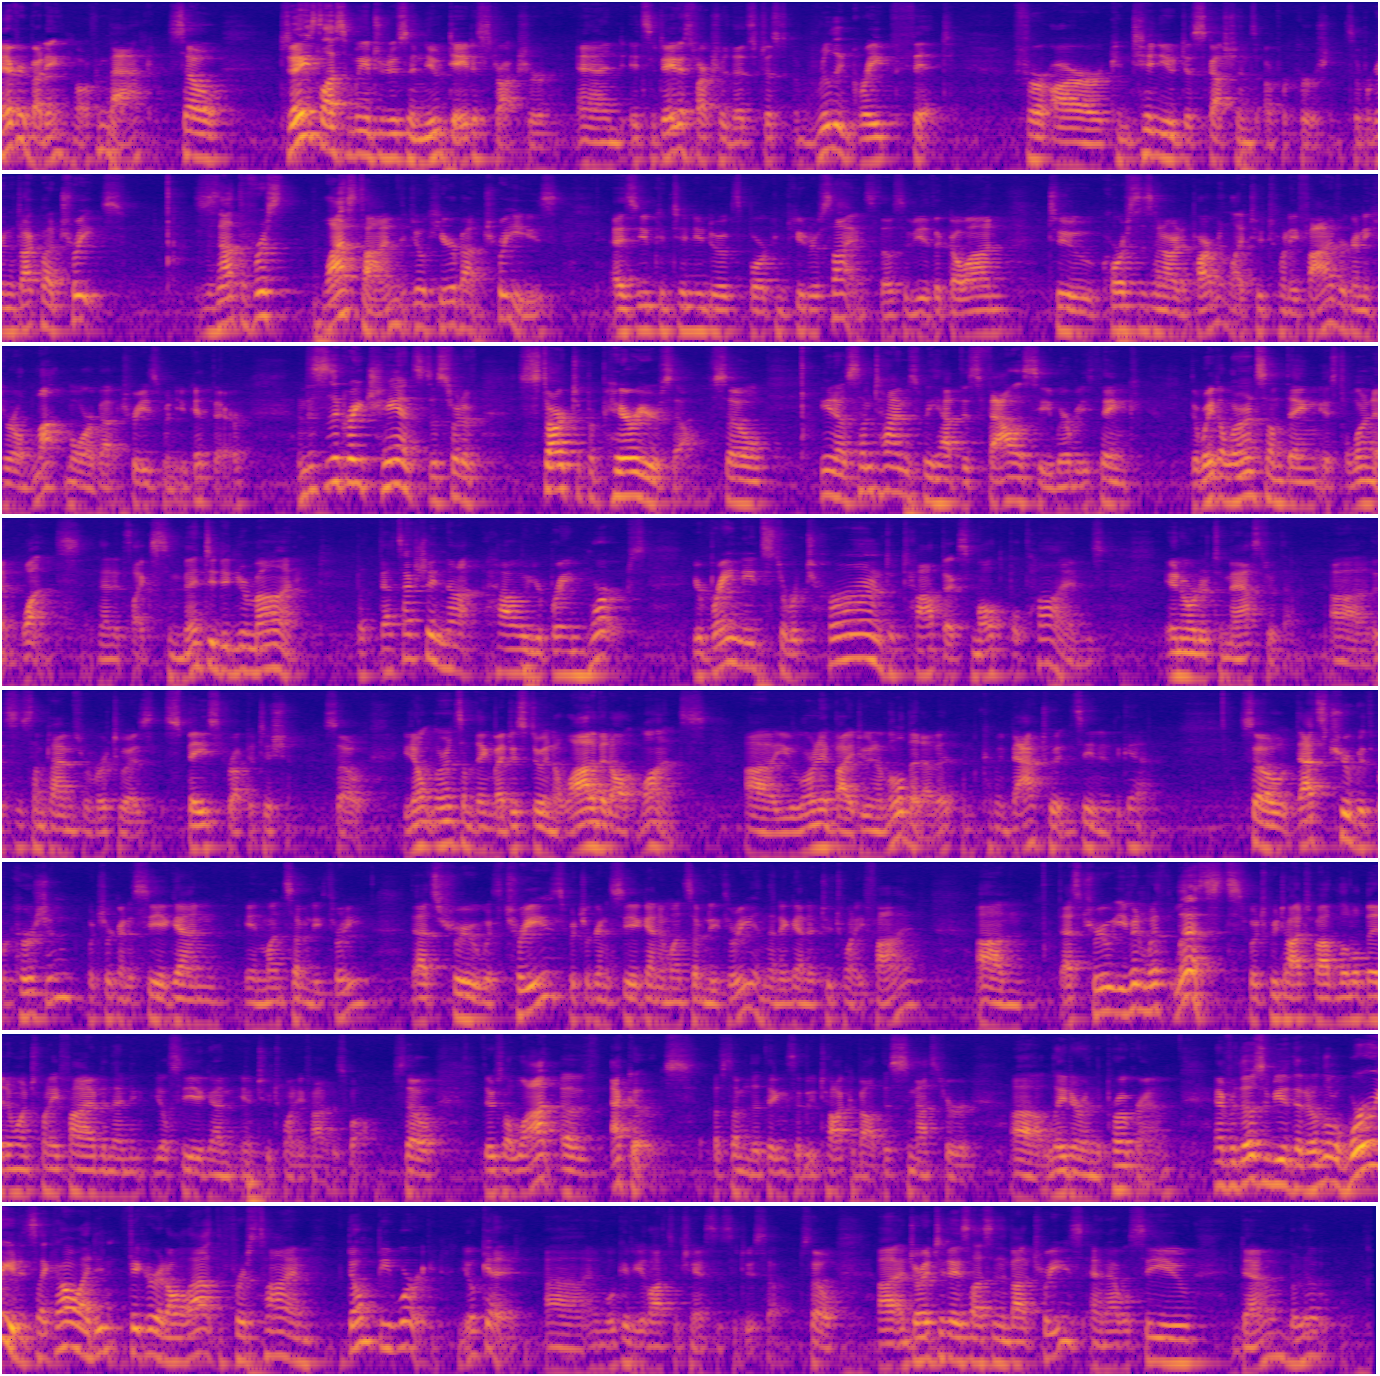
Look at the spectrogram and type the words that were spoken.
Hey everybody, welcome back. So today's lesson we introduce a new data structure and it's a data structure that's just a really great fit for our continued discussions of recursion. So we're going to talk about trees. This is not the first, last time that you'll hear about trees as you continue to explore computer science. Those of you that go on to courses in our department like 225 are going to hear a lot more about trees when you get there. And this is a great chance to sort of start to prepare yourself. So, you know, sometimes we have this fallacy where we think, the way to learn something is to learn it once, and then it's like cemented in your mind. But that's actually not how your brain works. Your brain needs to return to topics multiple times in order to master them. Uh, this is sometimes referred to as spaced repetition. So you don't learn something by just doing a lot of it all at once. Uh, you learn it by doing a little bit of it and coming back to it and seeing it again. So that's true with recursion, which we're going to see again in 173. That's true with trees, which we're going to see again in 173 and then again in 225. Um, that's true even with lists, which we talked about a little bit in 125, and then you'll see again in 225 as well. So there's a lot of echoes of some of the things that we talk about this semester uh, later in the program. And for those of you that are a little worried, it's like, oh, I didn't figure it all out the first time. Don't be worried. You'll get it, uh, and we'll give you lots of chances to do so. So uh, enjoy today's lesson about trees, and I will see you down below.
